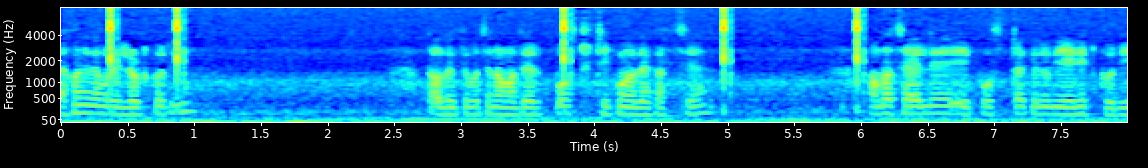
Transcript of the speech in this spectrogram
এখন যদি আমরা রিলোড করি, তাহলে দেখতে পাচ্ছেন আমাদের পোস্ট ঠিকমতো দেখাচ্ছে। আমরা চাইলে এই পোস্টটাকে যদি এডিট করি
